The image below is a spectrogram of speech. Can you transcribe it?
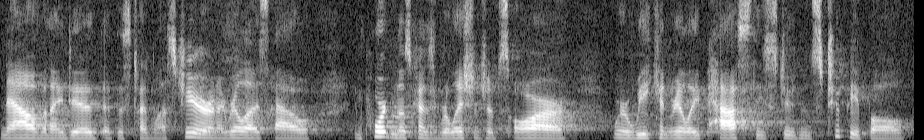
now than I did at this time last year. And I realize how important those kinds of relationships are, where we can really pass these students to people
